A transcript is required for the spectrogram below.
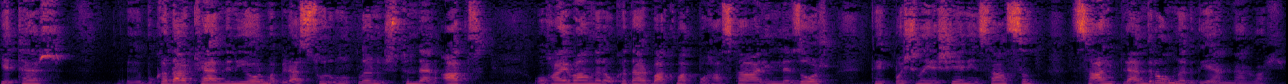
Yeter. Ee, Bu kadar kendini yorma. Biraz sorumluluklarını üstünden at. O hayvanlara o kadar bakmak bu hasta halinle zor. Tek başına yaşayan insansın. Sahiplendir onları diyenler var.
